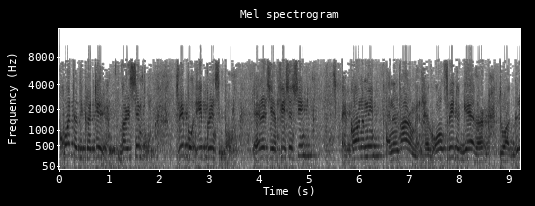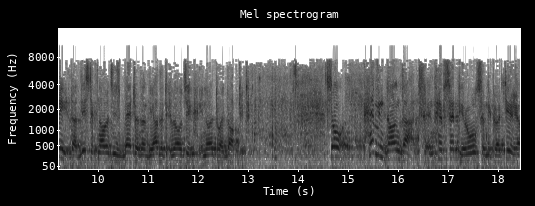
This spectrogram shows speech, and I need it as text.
What are the criteria? Very simple. Triple E principle. Energy efficiency, economy, and environment have all three together to agree that this technology is better than the other technology in order to adopt it. So, having done that and have set the rules and the criteria,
